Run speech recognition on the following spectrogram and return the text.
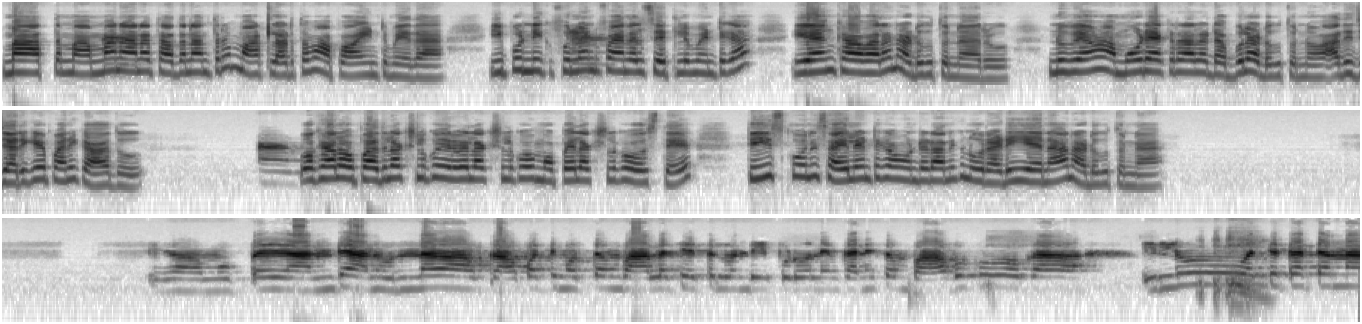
మా అత్త మా అమ్మ నాన్న తదనంతరం మాట్లాడతాం ఆ పాయింట్ మీద. ఇప్పుడు నీకు ఫుల్ అండ్ ఫైనల్ సెటిల్మెంట్గా ఏం కావాలని అడుగుతున్నారు. నువ్వేమో ఆ మూడు ఎకరాల డబ్బులు అడుగుతున్నావు. అది జరిగే పని కాదు. ఒకవేళ ఓ పది లక్షలకో ఇరవై లక్షలకో ముప్పై లక్షలకో వస్తే తీసుకొని సైలెంట్గా ఉండడానికి నువ్వు రెడీ ఏనా అని అడుగుతున్నా. ఇక ముప్పై అంటే ఉన్న ప్రాపర్టీ మొత్తం వాళ్ళ చేతులు ఉండి ఇప్పుడు నేను కనీసం బాబుకు ఒక ఇల్లు వచ్చేటట్టన్నా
